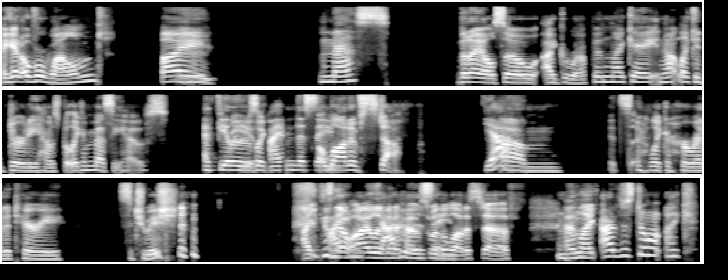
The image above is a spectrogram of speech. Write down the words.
I, get overwhelmed by Mhm. mess, but I also I grew up in like a not like a dirty house, but like a messy house. I feel there's, like, I'm the same. A lot of stuff. yeah. Um, it's uh, like a hereditary situation I, because now I live in a house with a lot of stuff, Mhm. and like I just don't like.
